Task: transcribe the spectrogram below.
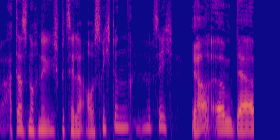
Hat das noch eine spezielle Ausrichtung mit sich? Ja, ähm, der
